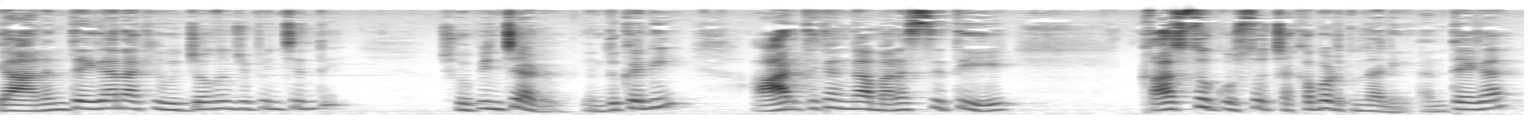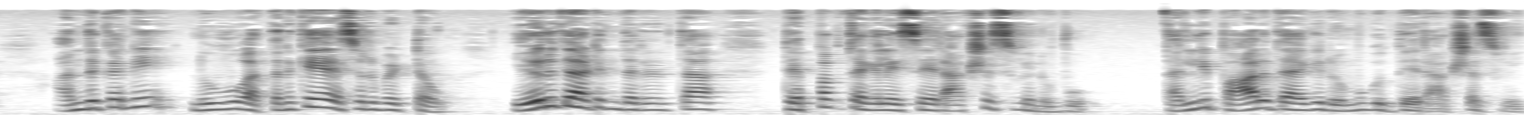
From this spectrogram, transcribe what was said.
ఈ ఆనంతేగా నాకు ఈ ఉద్యోగం చూపించింది? చూపించాడు. ఎందుకని? ఆర్థికంగా మనస్థితి కాస్తో కూస్తో చక్కబడుతుందని. అంతేగా? అందుకని నువ్వు అతనికే ఎసరు పెట్టావు. ఏరు దాటిన తర్వాత తెప్పకు తగిలేసే రాక్షసివి నువ్వు. తల్లి పాలు తాగి రొమ్ము గుద్దే రాక్షసివి.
